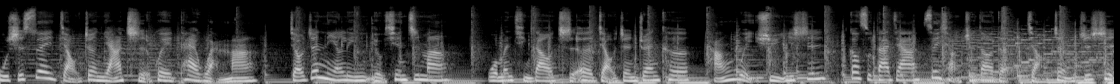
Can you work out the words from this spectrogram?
五十岁矫正牙齿会太晚吗？矫正年龄有限制吗？我们请到齿颚矫正专科唐伟旭医师，告诉大家最想知道的矫正知识。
